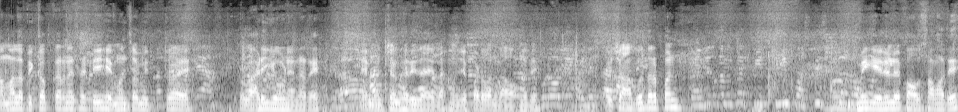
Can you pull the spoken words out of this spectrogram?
आम्हाला पिकअप करण्यासाठी हेमंतचा मित्र आहे. तो गाडी घेऊन येणार आहे. हेमंतच्या घरी जायला म्हणजे पडवण गावामध्ये. त्याच्या अगोदर पण मी गेलेलो आहे पावसामध्ये.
